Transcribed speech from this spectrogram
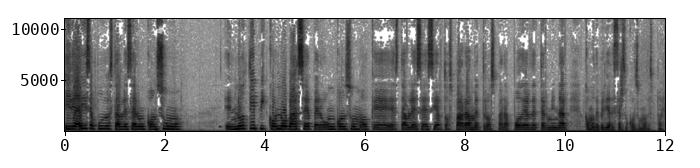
Y de ahí se pudo establecer un consumo eh, no típico, no base, pero un consumo que establece ciertos parámetros para poder determinar cómo debería de ser su consumo después.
